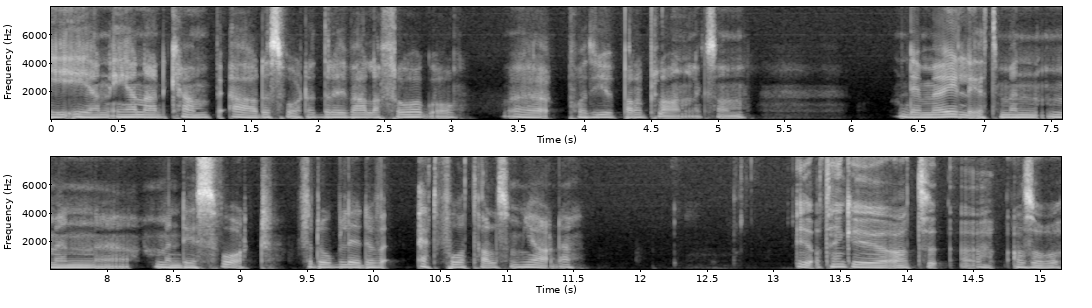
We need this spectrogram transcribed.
i en enad kamp är det svårt att driva alla frågor eh, på ett djupare plan. Liksom. Det är möjligt, men, men, eh, men det är svårt. För då blir det ett fåtal som gör det. Jag tänker ju att eh, alltså,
